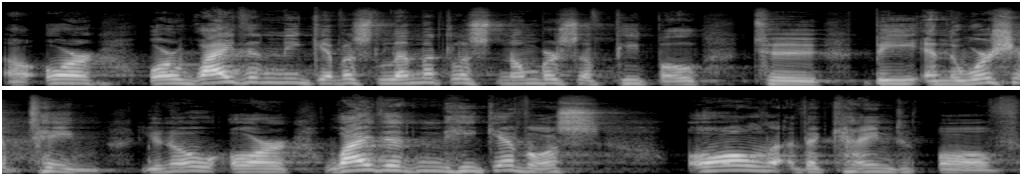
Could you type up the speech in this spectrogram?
Uh, or, or why didn't he give us limitless numbers of people to be in the worship team? You know, or why didn't he give us all the kind of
